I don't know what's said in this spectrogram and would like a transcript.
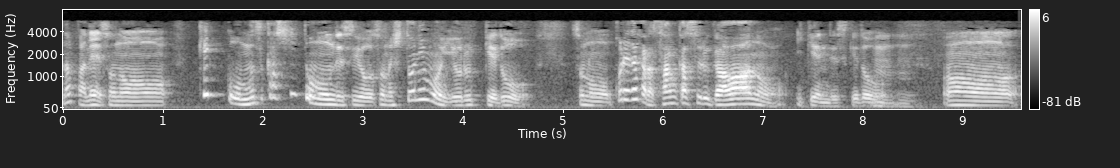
なんかね、その、結構難しいと思うんですよ。その人にもよるけど、その、これだから参加する側の意見ですけど、うんうん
